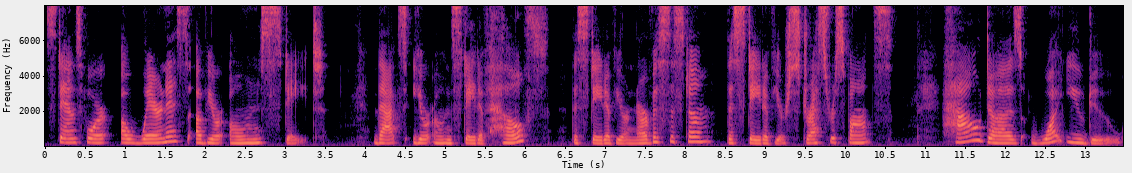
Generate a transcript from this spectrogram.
stands for awareness of your own state. That's your own state of health, the state of your nervous system, the state of your stress response. How does what you do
